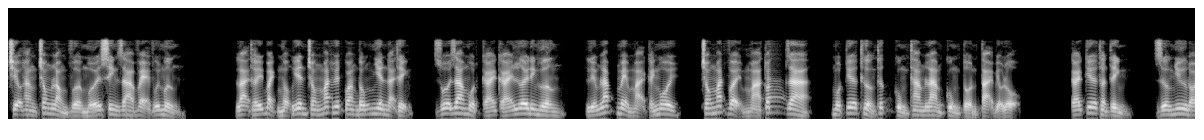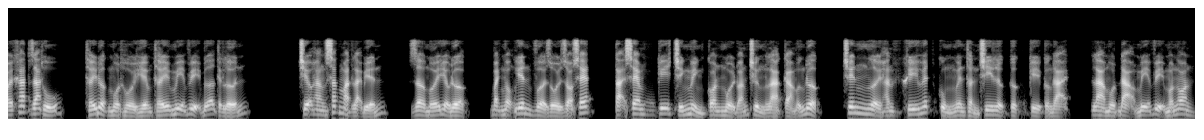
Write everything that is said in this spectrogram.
Triệu hằng trong lòng vừa mới sinh ra vẻ vui mừng. Lại thấy bạch mộng yên trong mắt huyết quang bỗng nhiên đại thịnh dỗi ra một cái cái lơi đinh hương, liếm lắp mềm mại cánh ngôi trong mắt vậy mà toát ra một tia thưởng thức cùng tham lam cùng tồn tại biểu lộ. Cái tia thần tình, dường như đói khát ra thú, thấy được một hồi hiếm thấy mỹ vị bữa tiệc lớn. Triệu hằng sắc mặt lại biến, giờ mới hiểu được, bạch mộng yên vừa rồi dò xét, tại xem kỹ chính mình con mồi đoán chừng là cảm ứng được, trên người hắn khí huyết cùng nguyên thần chi lực cực kỳ cường đại, là một đạo mỹ vị món ngon.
